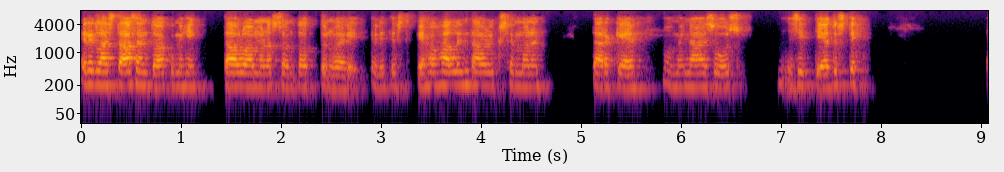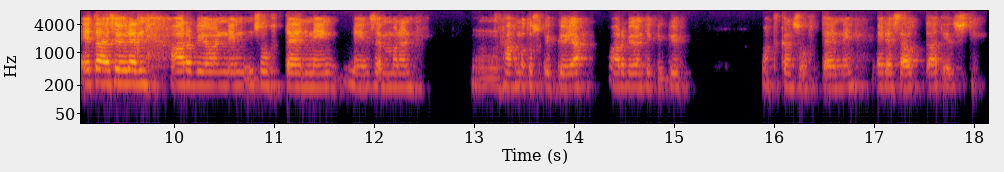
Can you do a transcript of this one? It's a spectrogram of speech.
erilaista asentoa kuin mihin tauluammunnassa on tottunut, eli, eli tietysti kehohallinta on yksi semmoinen tärkeä ominaisuus. Ja sitten tietysti etäisyyden arvioinnin suhteen niin, niin semmoinen mm, hahmotuskyky ja arviointikyky matkan suhteen niin edesauttaa tietysti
